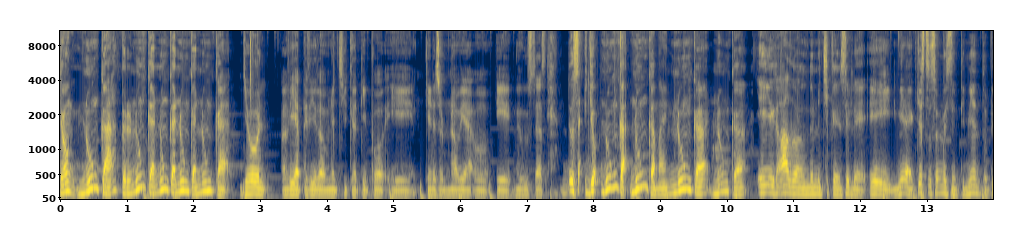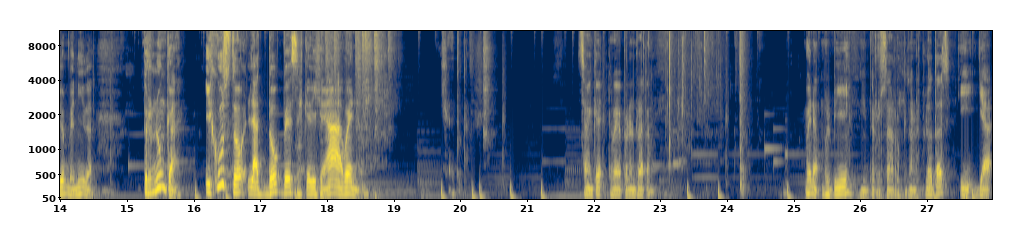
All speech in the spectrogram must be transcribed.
chabón, nunca, pero nunca, nunca, nunca, nunca yo había pedido a una chica tipo, eh, ¿quieres ser novia? O eh, me gustas. O sea, yo nunca, nunca, man, nunca, nunca he llegado a donde una chica decirle, hey, mira, que estos son mis sentimientos, bienvenida. Pero nunca. Y justo las dos veces que dije, ah, bueno. Hija de puta. ¿Saben qué? Le voy a poner un rato. Bueno, volví, mi perro estaba rompiendo las pelotas y ya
